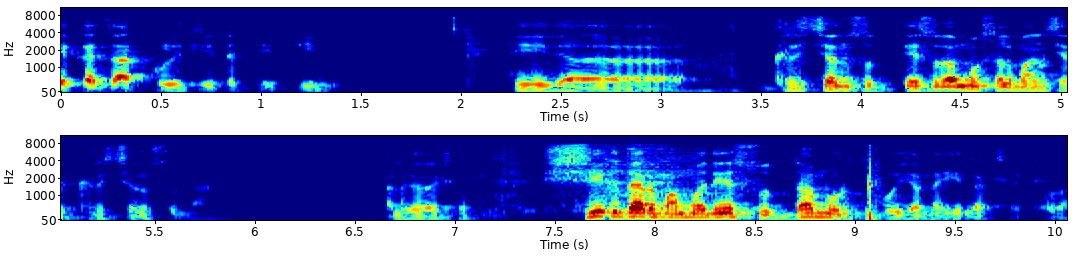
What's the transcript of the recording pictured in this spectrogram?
एका जातकुळीतली येतात ते तीन. ते ख्रिश्चन सुद्धा ते सुद्धा मुसलमानच आहेत ख्रिश्चन सुद्धा. आलं का लक्षात शीख धर्मामध्ये सुद्धा मूर्तीपूजा नाही लक्षात ठेवा.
